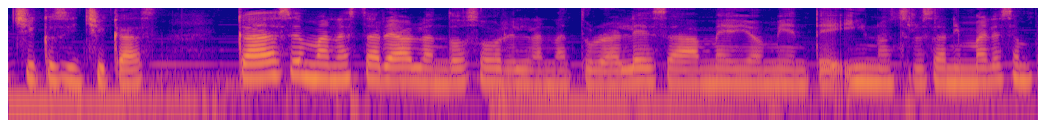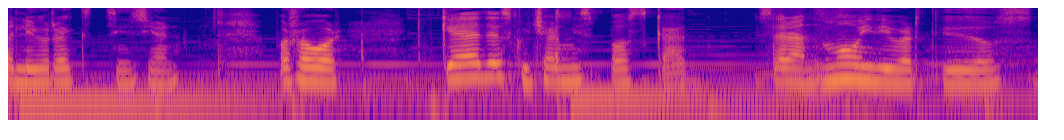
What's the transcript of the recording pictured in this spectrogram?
chicos y chicas, cada semana estaré hablando sobre la naturaleza, medio ambiente y nuestros animales en peligro de extinción. Por favor, quédate a escuchar mis podcasts, serán muy divertidos.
